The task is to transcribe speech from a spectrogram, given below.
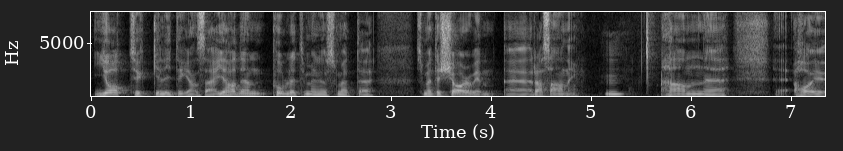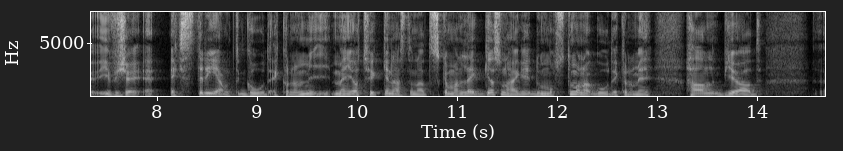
jag tycker lite grann så här. Jag hade en polare till mig som hette, som hette Sharvin eh, Rassani. Mm. Han eh, har ju i och för sig e- extremt god ekonomi. Men jag tycker nästan att ska man lägga sådana här grejer då måste man ha god ekonomi. Han bjöd eh,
